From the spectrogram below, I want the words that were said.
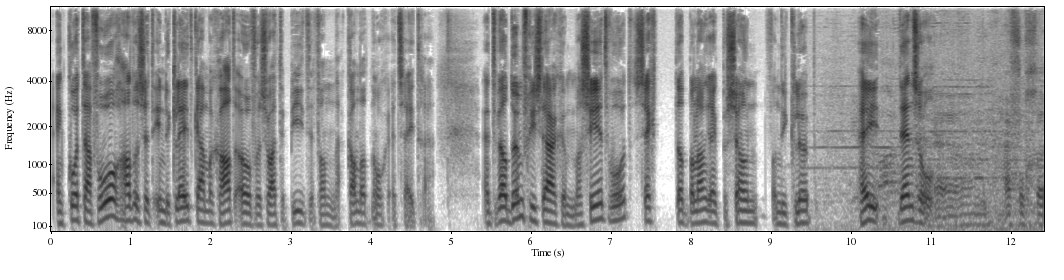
En kort daarvoor hadden ze het in de kleedkamer gehad over Zwarte Piet. Van nou, kan dat nog, et cetera. En terwijl Dumfries daar gemasseerd wordt, zegt dat belangrijk persoon van die club Hey Denzel. Uh, hij vroeg uh,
